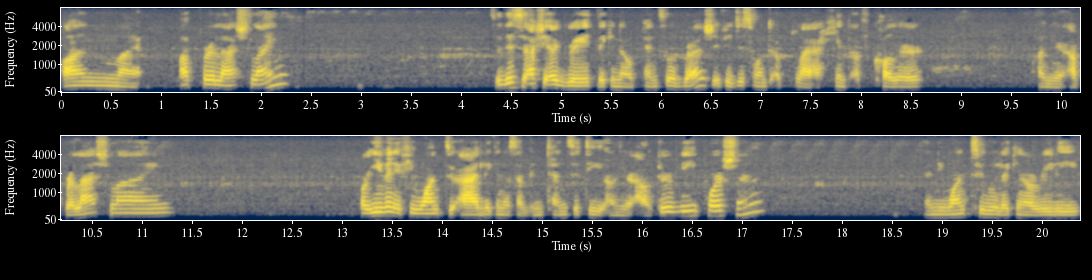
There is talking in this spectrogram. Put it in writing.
on my upper lash line. So this is actually a great, like, you know, pencil brush if you just want to apply a hint of color on your upper lash line or even if you want to add like you know some intensity on your outer V portion and you want to like you know really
